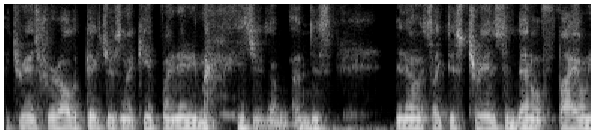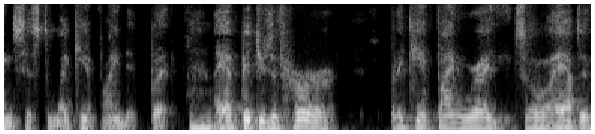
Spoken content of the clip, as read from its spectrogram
I transferred all the pictures and I can't find any of my pictures. I'm, I'm just, you know, it's like this transcendental filing system. I can't find it, but mm-hmm. I have pictures of her, but I can't find where I, so I have to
